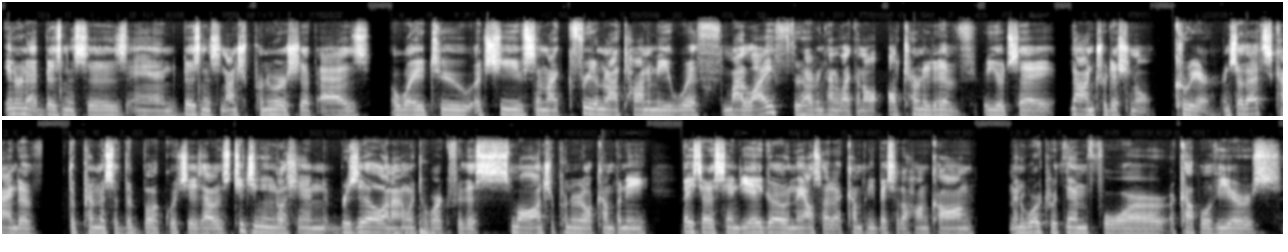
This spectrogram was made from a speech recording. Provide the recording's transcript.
internet businesses and business and entrepreneurship as a way to achieve some like freedom and autonomy with my life through having kind of like an alternative, you would say, non traditional career. And so that's kind of the premise of the book, which is I was teaching English in Brazil and I went to work for this small entrepreneurial company based out of San Diego. And they also had a company based out of Hong Kong and worked with them for a couple of years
